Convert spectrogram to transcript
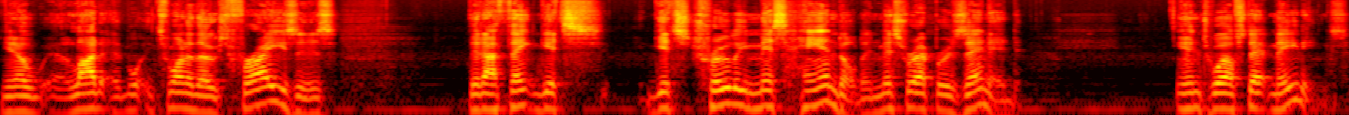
you know a lot. Of, it's one of those phrases that I think gets gets truly mishandled and misrepresented in 12 step meetings.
